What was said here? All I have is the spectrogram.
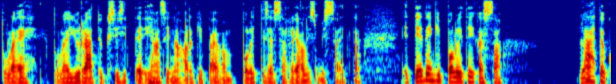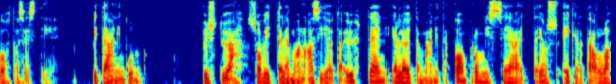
tulee, tulee jyrätyksi sitten ihan siinä arkipäivän poliittisessa realismissa. Että, että tietenkin politiikassa lähtökohtaisesti pitää niin kuin pystyä sovittelemaan asioita yhteen ja löytämään niitä kompromisseja, että jos ei kerta olla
